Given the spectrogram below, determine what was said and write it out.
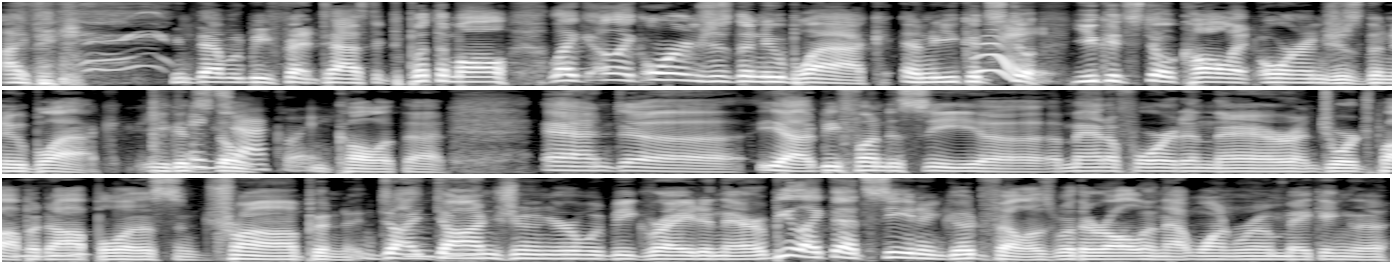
I think that would be fantastic to put them all like like Orange is the New Black, and you could still you could still call it Orange is the New Black. You could Exactly. still call it that. And uh, yeah, it'd be fun to see uh, Manafort in there, and George Mm-hmm. Papadopoulos, and Trump, and Di- Don Jr. would be great in there. It'd be like that scene in Goodfellas where they're all in that one room making the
